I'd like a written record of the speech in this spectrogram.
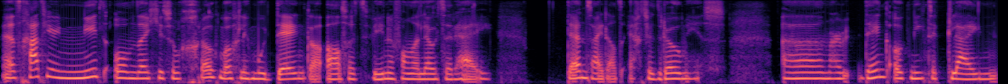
En het gaat hier niet om dat je zo groot mogelijk moet denken als het winnen van de loterij. Tenzij dat echt je droom is. Uh, maar denk ook niet te klein.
